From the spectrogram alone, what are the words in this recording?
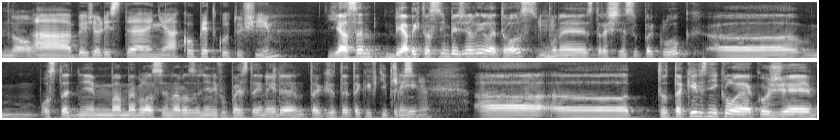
no. a běželi jste nějakou pětku, tuším. Já, jsem, já bych to s ním běžel i letos, mm-hmm. on je strašně super kluk. A ostatně máme vlastně narozeniny v úplně stejný den, takže to je taky vtipný. Přesně. A, a to taky vzniklo jako, že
